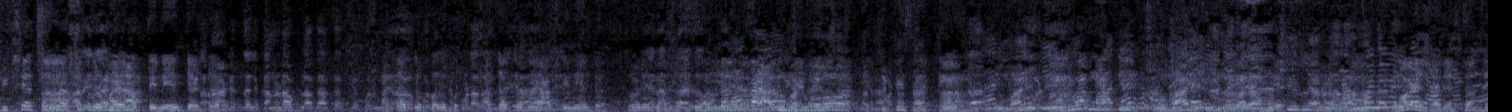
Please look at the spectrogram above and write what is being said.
ಭಿಕ್ಷೆ ಹತ್ತು ರೂಪಾಯಿ ಹಾಕ್ತೀನಿ ಅಂತ ಹೇಳ್ತಾರೆ. ಕರ್ನಾಟಕದಲ್ಲಿ ಕನ್ನಡ ಫ್ಲಾಗ್ ಹಾಕಕ್ಕೆ ಹತ್ತತ್ತು ರೂಪಾಯಿ ಕೊಡಲ್ಲ ಹತ್ತತ್ತು ರೂಪಾಯಿ ಹಾಕ್ತೀನಿ ಅಂತ. ನೋಡಿ ಸರ್ ಯಾರು ನೀವು ಮಾಡಿ. ಇವಾಗ ಮಾಡ್ತೀನಿ. ನೋಡಿ ಸರ್ ಎಷ್ಟೊಂದು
